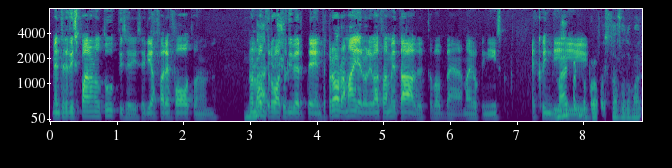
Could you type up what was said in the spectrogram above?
mentre ti sparano tutti sei, sei lì a fare foto. Non, non l'ho Vai. trovato divertente. Però oramai ero arrivato a metà, ho detto vabbè, ormai lo finisco. E quindi... Ma proprio sta foto,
